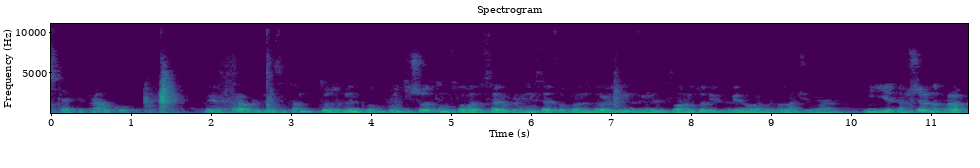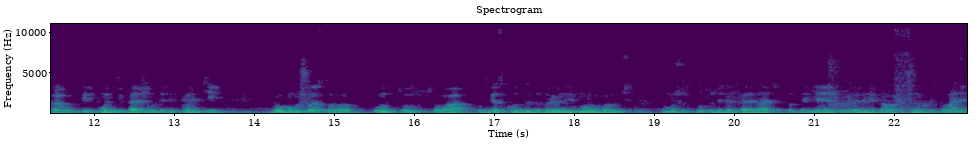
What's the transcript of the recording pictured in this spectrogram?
Читайте правку. Е, Правка дивіться, там теж виникло в пункті 6 слова до сфери управління Міністерства охорони здоров'я України замінити словами особі відповідного органу виконавчої влади. І є там ще одна правка у підпункті першому та підпункті другому шостого пункту слова у зв'язку з добровільною відмовою вилучити. Тому що тут вже йде передача, тут не є припинення права користування,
